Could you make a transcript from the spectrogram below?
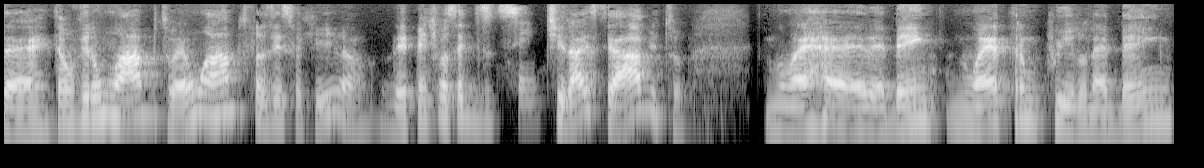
é, então virou um hábito, é um hábito fazer isso aqui, ó. De repente você Sim. tirar esse hábito não é, é, é bem, não é tranquilo, né? É bem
